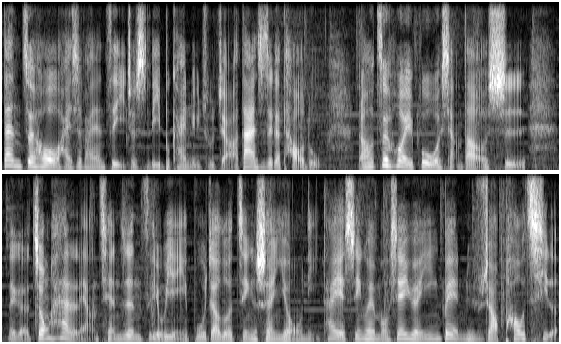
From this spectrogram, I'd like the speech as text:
但最后还是发现自己就是离不开女主角，当然是这个套路。然后最后一部我想到的是那个钟汉良前阵子有演一部叫做《今生有你》，他也是因为某些原因被女主角抛弃了，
